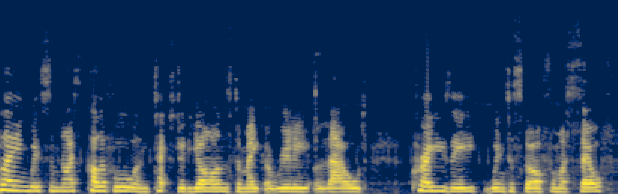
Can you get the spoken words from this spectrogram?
playing with some nice colourful and textured yarns to make a really loud, crazy winter scarf for myself.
